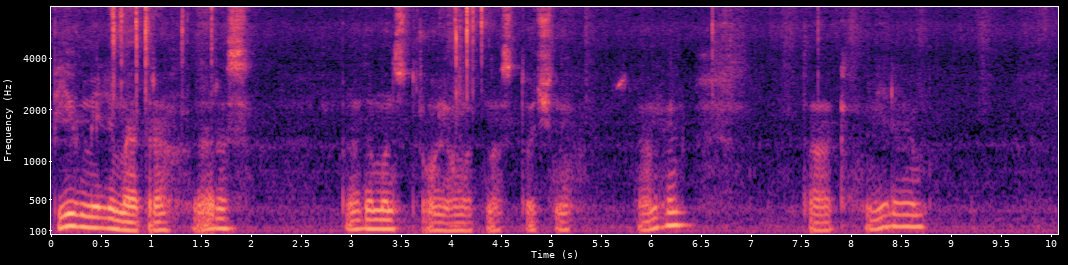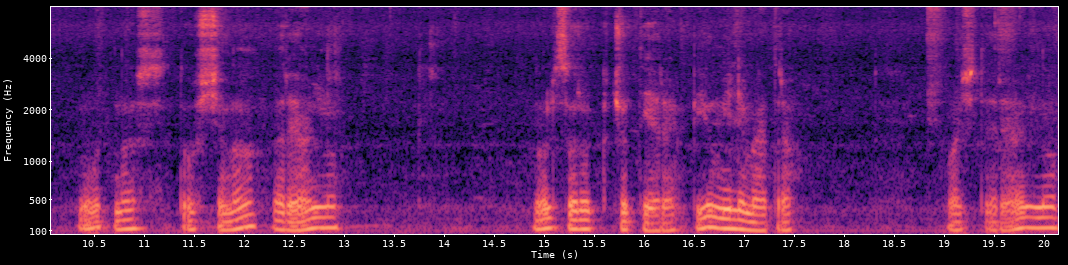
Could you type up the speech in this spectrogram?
пів міліметра. Зараз продемонструю. От у нас точний штангель. Так, міряємо. От у нас товщина реально 0,44, пів міліметра. Бачите, реально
